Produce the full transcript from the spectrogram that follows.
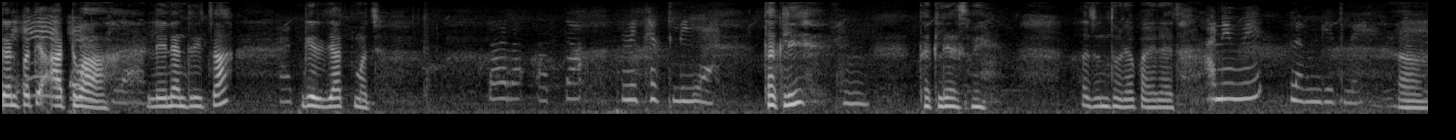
गणपती आठवा. लेण्यांद्रीचा गिरिजात्मज थकली थकली. थकली आहेस मी. अजून थोड्या पायऱ्या आहेत. आणि मी लावून घेतले हां.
